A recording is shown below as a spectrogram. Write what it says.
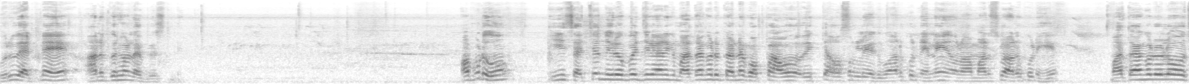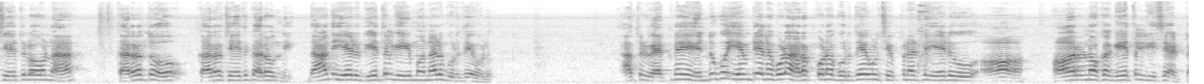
గురువు అట్నే అనుగ్రహం లభిస్తుంది. అప్పుడు ఈ సత్యం నిరూపించడానికి మతాంగుడి కన్నా గొప్ప వ్యక్తి అవసరం లేదు అనుకుని నిర్ణయం నా మనసులో అనుకుని మతాంగుడిలో చేతిలో ఉన్న కర్రతో కర్ర చేతి కర్ర ఉంది దాన్ని ఏడు గీతలు గీయమన్నాడు గురుదేవుడు. అతడు వెంటనే ఎందుకు ఏమిటైనా అని కూడా అడగకుండా గురుదేవుడు చెప్పినట్లు ఏడు ఆరునొక గీతలు గీసేట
